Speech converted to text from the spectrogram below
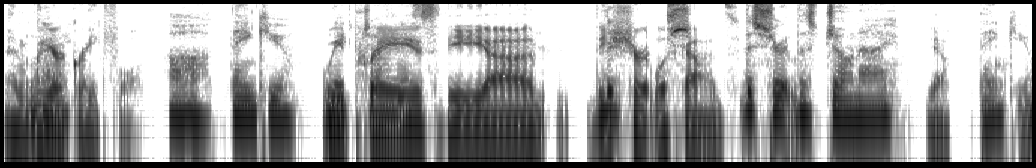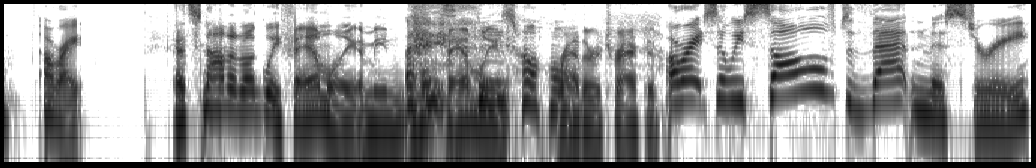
and we are grateful. Oh, thank you. We Nick praise the uh, the, The- shirtless gods. the shirtless Jonai. Yeah. Thank you. All right. It's not an ugly family. I mean, the whole family is No. rather attractive. All right, so we solved that mystery.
